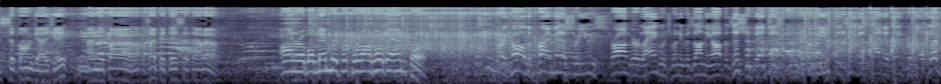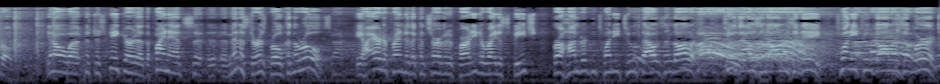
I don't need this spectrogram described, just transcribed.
s'est engagé à ne pas répéter cette erreur. Honorable member for Toronto Danforth. I recall the Prime Minister used stronger language when he was on the opposition benches when we used to see this kind of thing from the Liberals. You know, uh, Mr. Speaker, uh, the Finance uh, uh Minister has broken the rules. He hired a friend of the Conservative Party to write a speech for $122,000. $2,000 a day, $22 a word.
